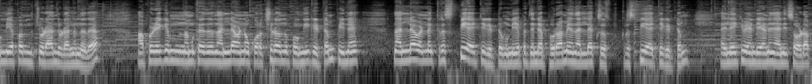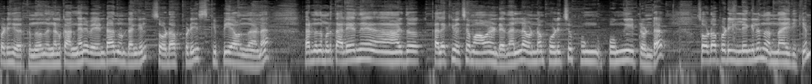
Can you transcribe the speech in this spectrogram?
ഉണ്ണിയപ്പം ചുടാൻ തുടങ്ങുന്നത്. അപ്പോഴേക്കും നമുക്കത് നല്ലവണ്ണം കുറച്ചുകൂടെ ഒന്ന് പൊങ്ങി കിട്ടും. പിന്നെ നല്ലവണ്ണം ക്രിസ്പി ആയിട്ട് കിട്ടും. ഉണ്ണിയപ്പത്തിന്റെ പുറമേ നല്ല ക്രിസ്പി ആയിട്ട് കിട്ടും. അതിലേക്ക് വേണ്ടിയാണ് ഞാൻ ഈ സോഡാപ്പൊടി ചേർക്കുന്നത്. നിങ്ങൾക്ക് അങ്ങനെ വേണ്ടാന്നുണ്ടെങ്കിൽ സോഡാപ്പൊടി സ്കിപ്പ് ചെയ്യാവുന്നതാണ്. കാരണം നമ്മൾ തലേന്ന് ഇത് കലക്കി വെച്ച മാവുണ്ട് നല്ലവണ്ണം പൊളിച്ച് പൊങ് പൊങ്ങിയിട്ടുണ്ട്. സോഡാപ്പൊടി ഇല്ലെങ്കിലും നന്നായിരിക്കും.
